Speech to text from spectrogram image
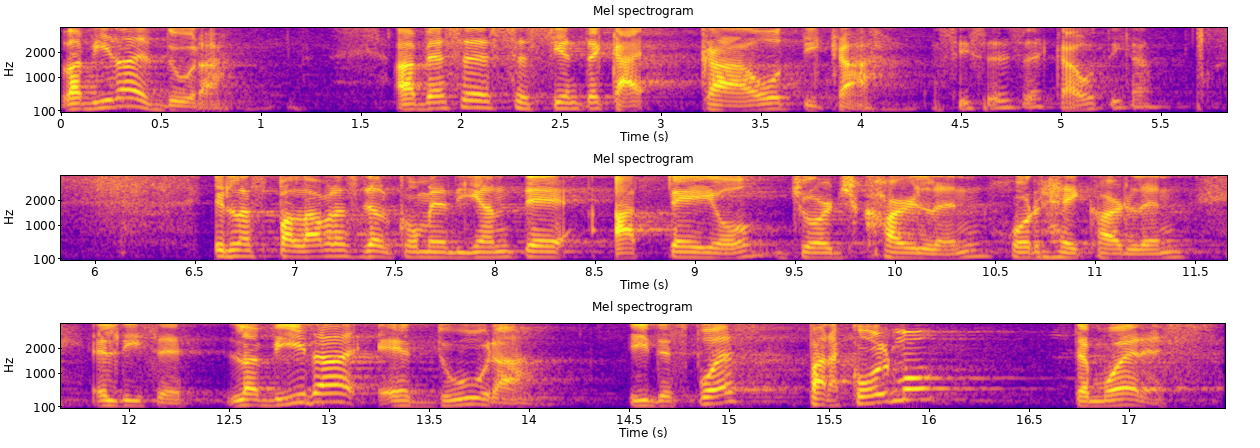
La vida es dura. A veces se siente caótica. ¿Así se dice? ¿Caótica? En las palabras del comediante ateo George Carlin, Jorge Carlin, él dice, la vida es dura y después, para colmo, te mueres.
